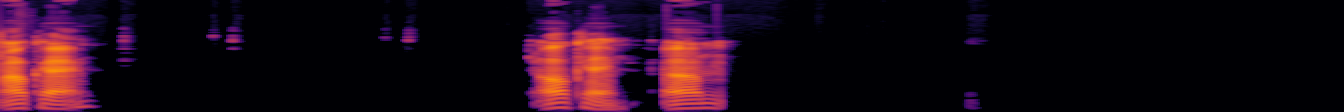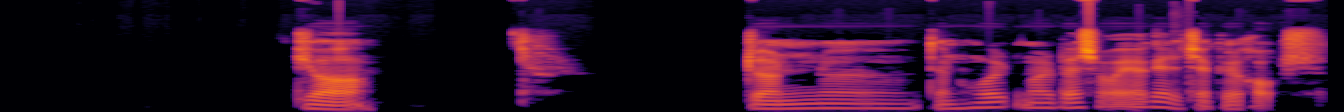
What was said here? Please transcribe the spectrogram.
Okay. Okay, ähm. Ja. Dann, äh, dann holt mal besser euer Gelddeckel raus.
